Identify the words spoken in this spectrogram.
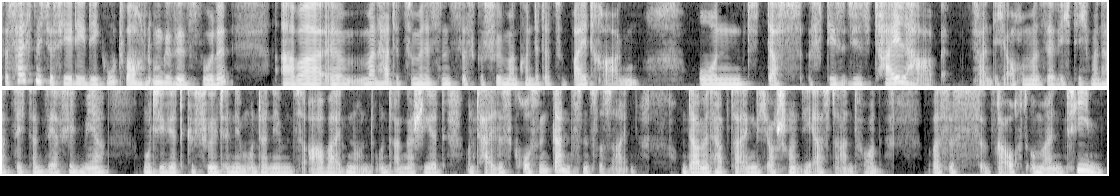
Das heißt nicht, dass jede Idee gut war und umgesetzt wurde, aber äh, man hatte zumindest das Gefühl, man konnte dazu beitragen. Und das, diese, diese Teilhabe fand ich auch immer sehr wichtig. Man hat sich dann sehr viel mehr motiviert gefühlt, in dem Unternehmen zu arbeiten und, und engagiert und Teil des großen Ganzen zu sein. Und damit habt ihr eigentlich auch schon die erste Antwort, was es braucht, um ein Team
